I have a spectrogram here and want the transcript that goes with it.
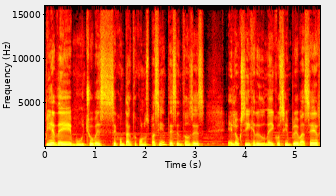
pierde mucho veces ese contacto con los pacientes. Entonces, el oxígeno de un médico siempre va a ser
